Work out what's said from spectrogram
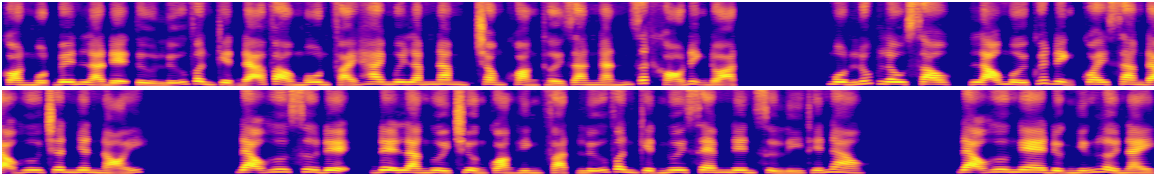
còn một bên là đệ tử Lữ Vân Kiệt đã vào môn phái 25 năm trong khoảng thời gian ngắn rất khó định đoạt. Một lúc lâu sau, lão mới quyết định quay sang đạo hư chân nhân nói. Đạo hư sư đệ, đệ là người trưởng quảng hình phạt Lữ Vân Kiệt ngươi xem nên xử lý thế nào. Đạo hư nghe được những lời này,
